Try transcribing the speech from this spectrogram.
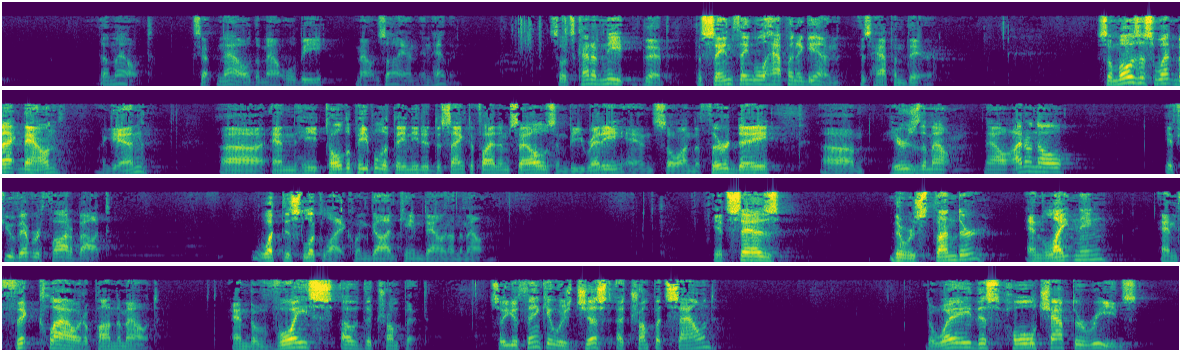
the mount. Except now the mount will be Mount Zion in heaven. So it's kind of neat that the same thing will happen again as happened there. So Moses went back down again, uh, and he told the people that they needed to sanctify themselves and be ready. And so on the third day, um, here's the mountain. Now, I don't know if you've ever thought about what this looked like when God came down on the mountain. It says there was thunder and lightning and thick cloud upon the mount, and the voice of the trumpet. So you think it was just a trumpet sound? The way this whole chapter reads,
